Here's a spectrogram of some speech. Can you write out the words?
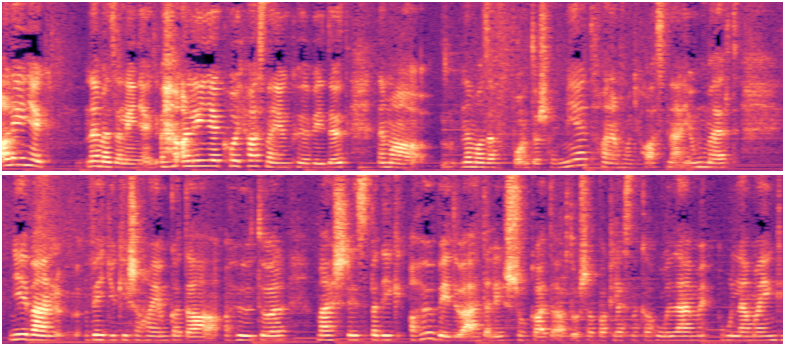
A lényeg, nem ez a lényeg. A lényeg, hogy használjunk hővédőt, nem, a, nem az a fontos, hogy miért, hanem hogy használjunk, mert nyilván védjük is a hajunkat a, a hőtől, másrészt pedig a hővédő által is sokkal tartósabbak lesznek a hullám, hullámaink.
